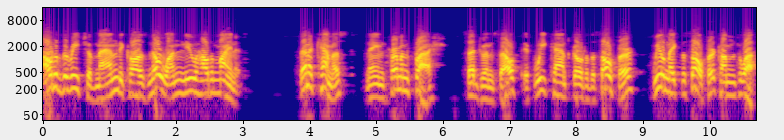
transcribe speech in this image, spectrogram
out of the reach of man because no one knew how to mine it. Then a chemist named Herman Frasch said to himself, if we can't go to the sulfur, we'll make the sulfur come to us.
